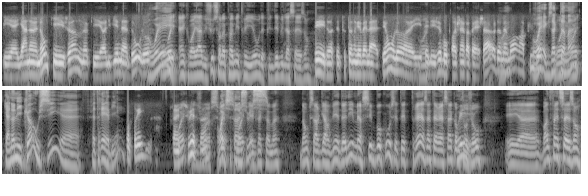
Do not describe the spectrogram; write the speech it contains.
puis euh, il y en a un autre qui est jeune, qui est Olivier Nadeau. Là. Oui. incroyable. Il joue sur le premier trio depuis le début de la saison. C'est toute une révélation. Là. Il est éligible au prochain repêchage de mémoire en plus. Oui, exactement. Canonica aussi euh, fait très bien. Surprise. C'est un Suisse, hein? Oui, c'est un Suisse. Exactement. Donc, ça regarde bien. Denis, merci beaucoup. C'était très intéressant comme toujours. Et euh, bonne fin de saison.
